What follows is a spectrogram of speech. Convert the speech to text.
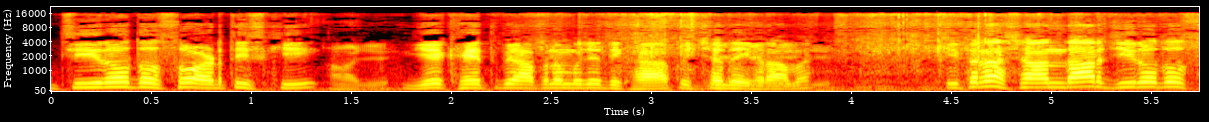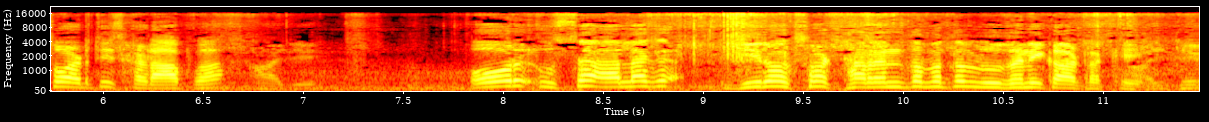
ज़ीरो दो सौ अड़तीस की हाँ जी। ये खेत भी आपने मुझे दिखाया पीछे देख रहा मैं। इतना शानदार ज़ीरो दो सौ अड़तीस खड़ा आपका। हाँ जी। और उससे अलग ज़ीरो एक सौ अट्ठारह ने तो मतलब रूधनी काट रखे। हाँ।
